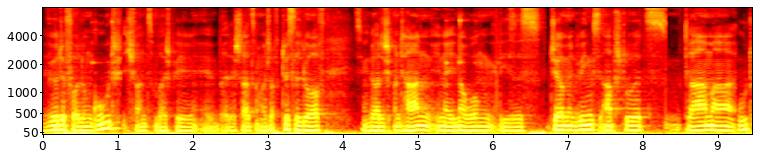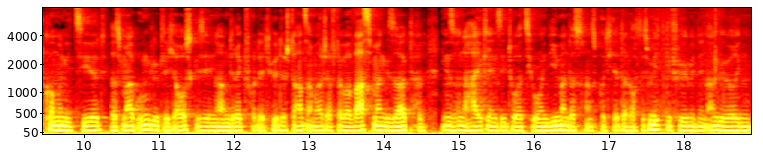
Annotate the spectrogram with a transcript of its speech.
würdevoll und gut. Ich fand zum Beispiel äh, bei der Staatsanwaltschaft Düsseldorf ist mir gerade spontan in Erinnerung, dieses German Wings Absturz, Drama, gut kommuniziert. Das mag unglücklich ausgesehen haben, direkt vor der Tür der Staatsanwaltschaft, aber was man gesagt hat in so einer heiklen Situation, wie man das transportiert hat, auch das Mitgefühl mit den Angehörigen,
